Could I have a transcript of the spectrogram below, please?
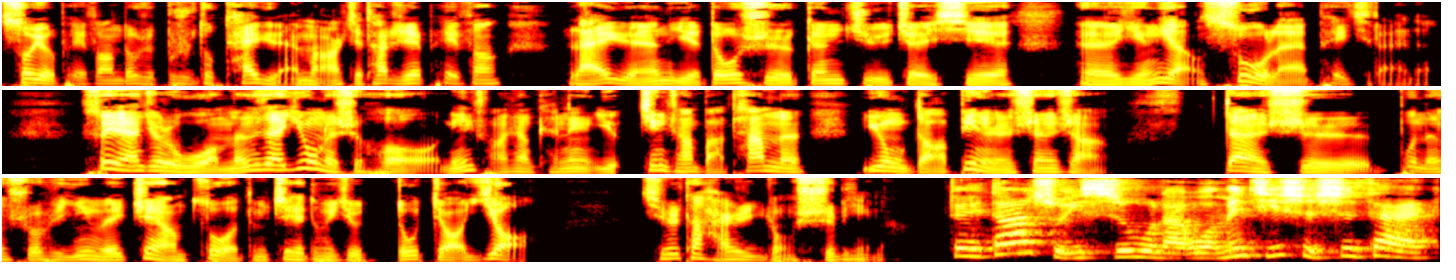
所有配方都是不是都开源嘛，而且它这些配方来源也都是根据这些呃营养素来配起来的。虽然就是我们在用的时候，临床上肯定有经常把它们用到病人身上，但是不能说是因为这样做，那么这些东西就都叫药。其实它还是一种食品嘛。对，当然属于食物了。我们即使是在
